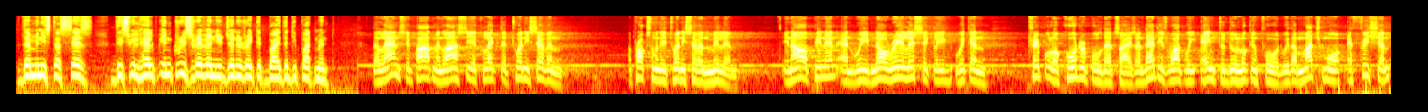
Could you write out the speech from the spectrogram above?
The minister says this will help increase revenue generated by the department. The Lands Department last year collected 27, approximately 27 million. In our opinion, and we know realistically, we can triple or quadruple that size, and that is what we aim to do looking forward with a much more efficient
